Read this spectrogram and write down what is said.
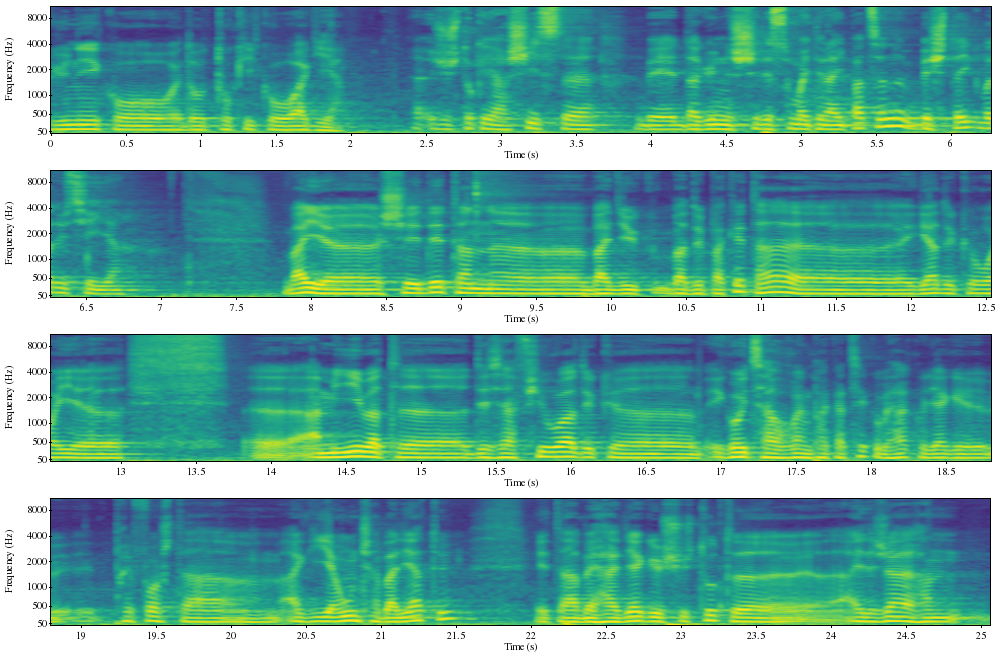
guneko edo tokiko agia. Justoke hasiz, be dagun sede sumaiten aipatzen, besteik baduzia. Bai, uh, sedetan uh, badu, badu paketa, uh, egaduk oai uh, uh, amini bat uh, desafioa duk uh, egoitza horren pakatzeko beharko diag prefosta um, agia untsa baliatu eta behar diag justut uh, aideja erran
